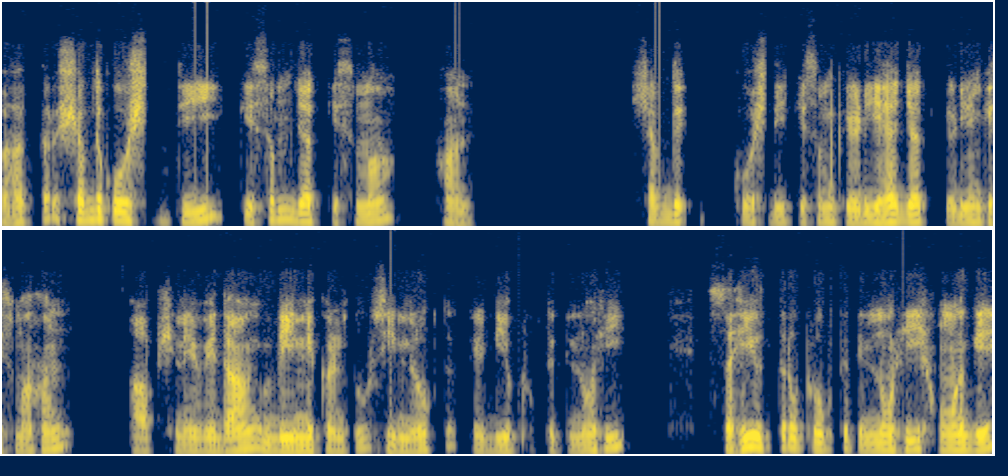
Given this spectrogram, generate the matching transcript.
72 ਸ਼ਬਦਕੋਸ਼ ਦੀ ਕਿਸਮ ਜਾਂ ਕਿਸਮਾਂ ਹਨ। ਸ਼ਬਦ ਕੋਸ਼ ਦੀ ਕਿਸਮ ਕਿਹੜੀ ਹੈ ਜਾਂ ਕਿਹੜੀਆਂ ਕਿਸਮਾਂ ਹਨ ਆਪਸ਼ਨ ਏ ਵਿਦਾਂਗ ਬੀ ਨਿਕੰਟੂ ਸੀ ਨਿਰੁਕਤ ਤੇ ਡੀ ਉਪਰੋਕਤ ਤਿੰਨੋਂ ਹੀ ਸਹੀ ਉੱਤਰ ਉਪਰੋਕਤ ਤਿੰਨੋਂ ਹੀ ਹੋਣਗੇ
